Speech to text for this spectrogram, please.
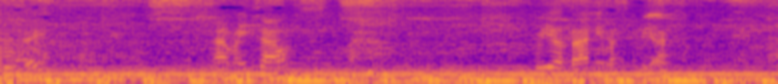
Saturday. That may sound. we are the animals here.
